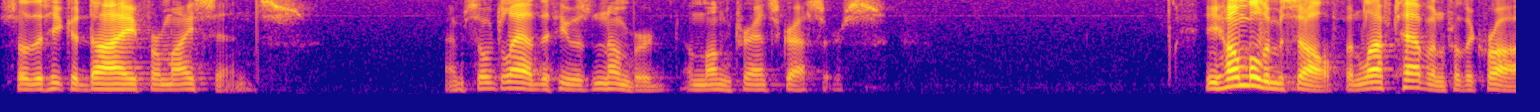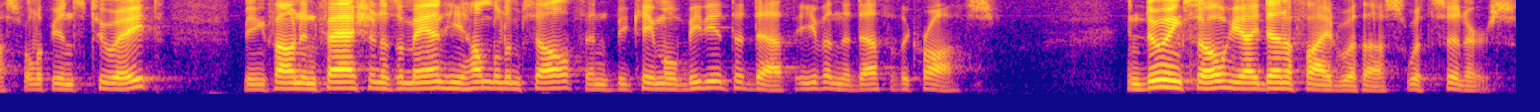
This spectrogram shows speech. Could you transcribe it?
so that he could die for my sins. I'm so glad that he was numbered among transgressors. He humbled himself and left heaven for the cross. Philippians 2 8 being found in fashion as a man, he humbled himself and became obedient to death, even the death of the cross. In doing so, he identified with us, with sinners.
